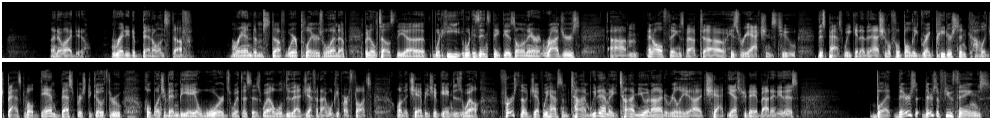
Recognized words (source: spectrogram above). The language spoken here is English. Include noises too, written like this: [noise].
I know I do. Ready to bet on stuff random stuff where players will end up. But it'll tell us the uh, what he what his instinct is on Aaron Rodgers, um, and all things about uh, his reactions to this past weekend in the National Football League. Greg Peterson, college basketball. Dan Besbris to go through a whole bunch of NBA awards with us as well. We'll do that. Jeff and I will give our thoughts on the championship games as well. First, though, Jeff, we have some time. We didn't have any time, you and I, to really uh, chat yesterday about any of this. But there's there's a few things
